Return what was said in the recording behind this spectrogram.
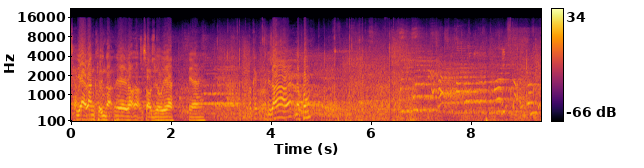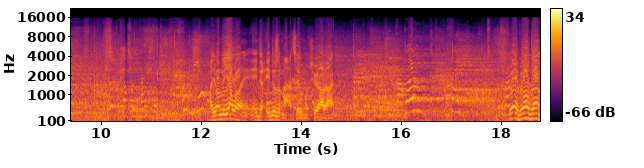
tap. Yeah, ankling that. Yeah, that, that sort of drill. Yeah, yeah. Okay. Is that all right? No problem. That's what you mentioned. Are you on the yellow? It, it, it doesn't matter too much. You're all right. yeah. Good. Well done.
